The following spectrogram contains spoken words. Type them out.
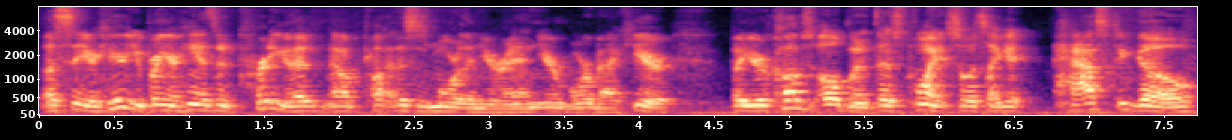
let's say you're here, you bring your hands in pretty good. Now, probably this is more than you're in, you're more back here, but your club's open at this point. So it's like it has to go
